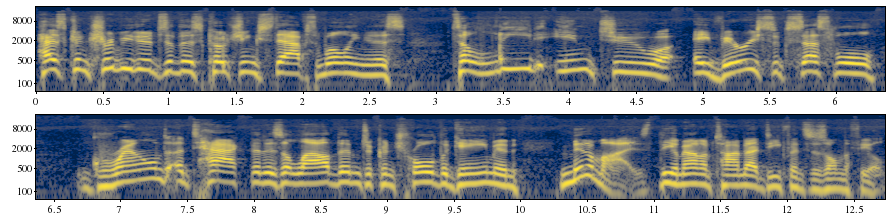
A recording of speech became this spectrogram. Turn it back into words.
has contributed to this coaching staff's willingness to lead into a very successful ground attack that has allowed them to control the game and minimize the amount of time that defense is on the field?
